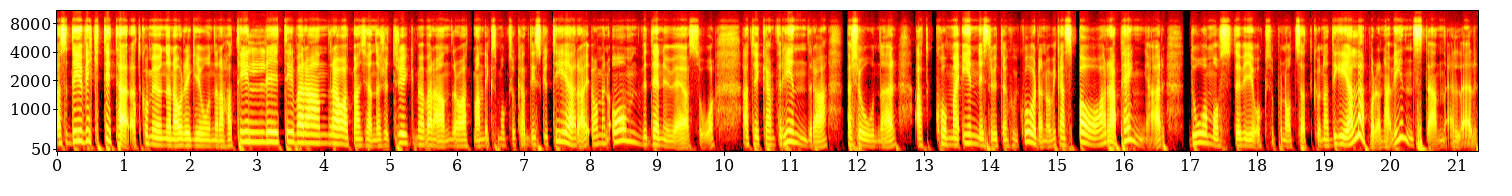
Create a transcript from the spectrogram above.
Alltså det är viktigt här att kommunerna och regionerna har tillit till varandra och att man känner sig trygg med varandra och att man liksom också kan diskutera, ja men om det nu är så att vi kan förhindra personer att komma in i slutensjukvården och vi kan spara pengar, då måste vi också på något sätt kunna dela på den här vinsten eller,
